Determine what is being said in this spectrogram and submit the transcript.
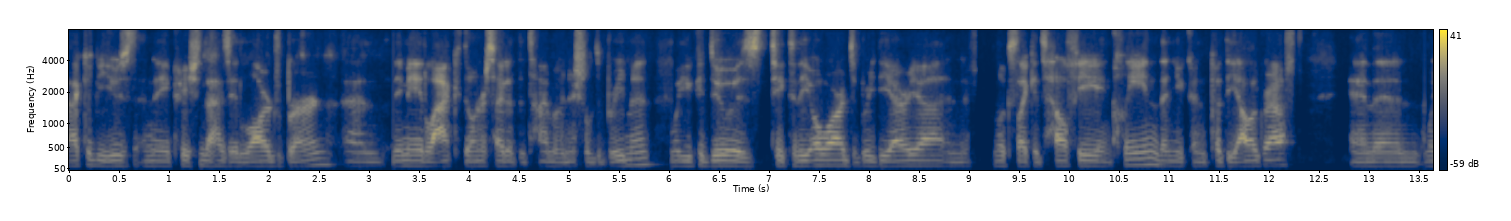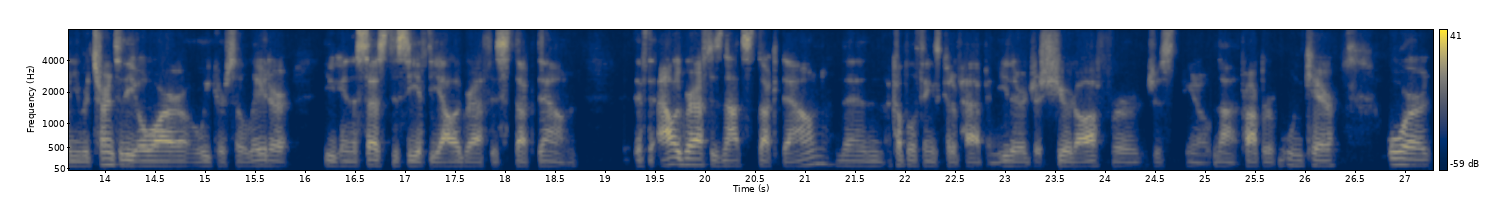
That could be used in a patient that has a large burn and they may lack donor site at the time of initial debridement. What you could do is take to the OR, debride the area, and if it looks like it's healthy and clean, then you can put the allograft. And then when you return to the OR a week or so later, you can assess to see if the allograft is stuck down. If the allograft is not stuck down, then a couple of things could have happened. Either just sheared off or just, you know, not proper wound care, or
